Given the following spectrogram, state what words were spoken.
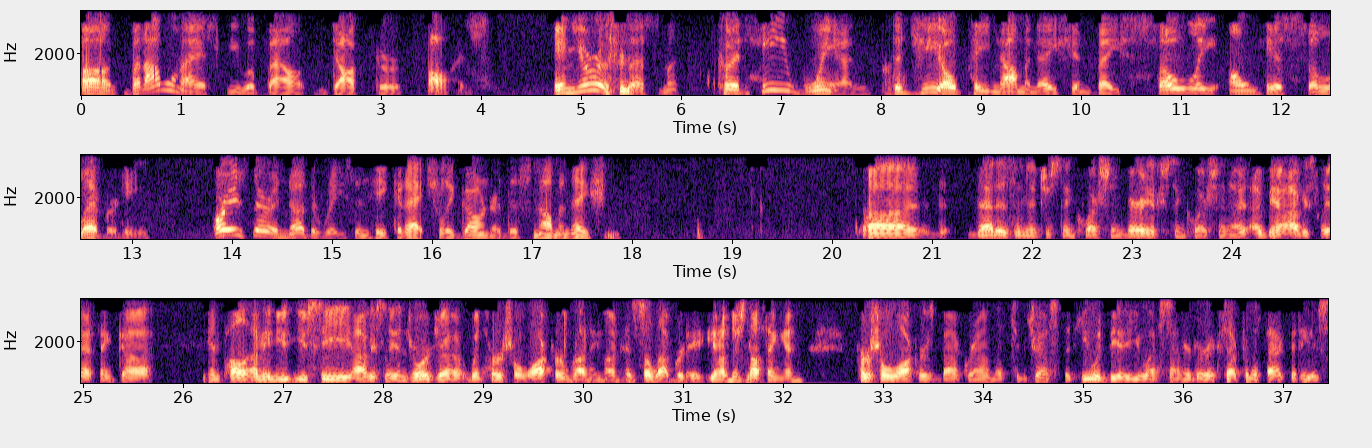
Uh, but I want to ask you about Dr. Oz. In your assessment, could he win the GOP nomination based solely on his celebrity, or is there another reason he could actually garner this nomination? Uh, th- that is an interesting question. Very interesting question. I, I mean, obviously, I think uh, in Paul. I mean, you you see obviously in Georgia with Herschel Walker running on his celebrity. You know, there's nothing in Herschel Walker's background that suggests that he would be a U.S. senator, except for the fact that he's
